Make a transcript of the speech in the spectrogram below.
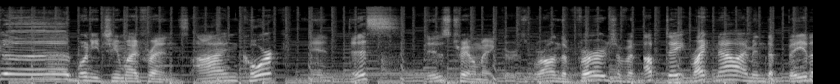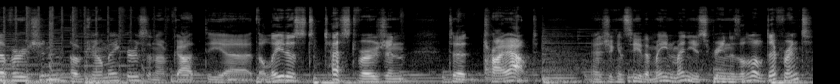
Good morning to you, my friends. I'm Cork, and this is Trailmakers. We're on the verge of an update. Right now, I'm in the beta version of Trailmakers, and I've got the uh, the latest test version to try out. As you can see, the main menu screen is a little different,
